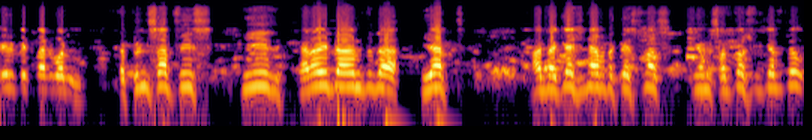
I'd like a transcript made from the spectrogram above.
పేరు పెట్టబడను the prince of peace. Is arrived to the earth. ఆ అకేషన్ ఆఫ్ ద క్రిస్మస్ మేము సంతోషం చెందుతూ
